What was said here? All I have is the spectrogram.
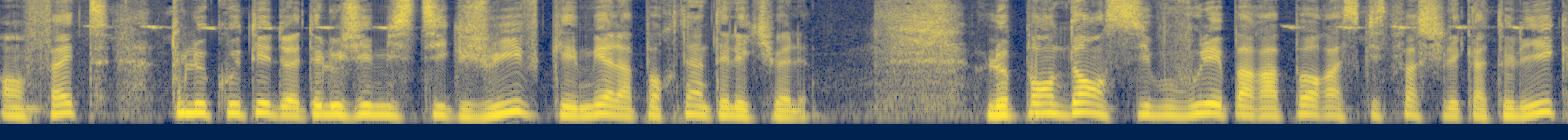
en fait tout le côté de la théologie mystique juive qui est mis à la portée intellectuelle. Le pendant, si vous voulez, par rapport à ce qui se passe chez les catholiques,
